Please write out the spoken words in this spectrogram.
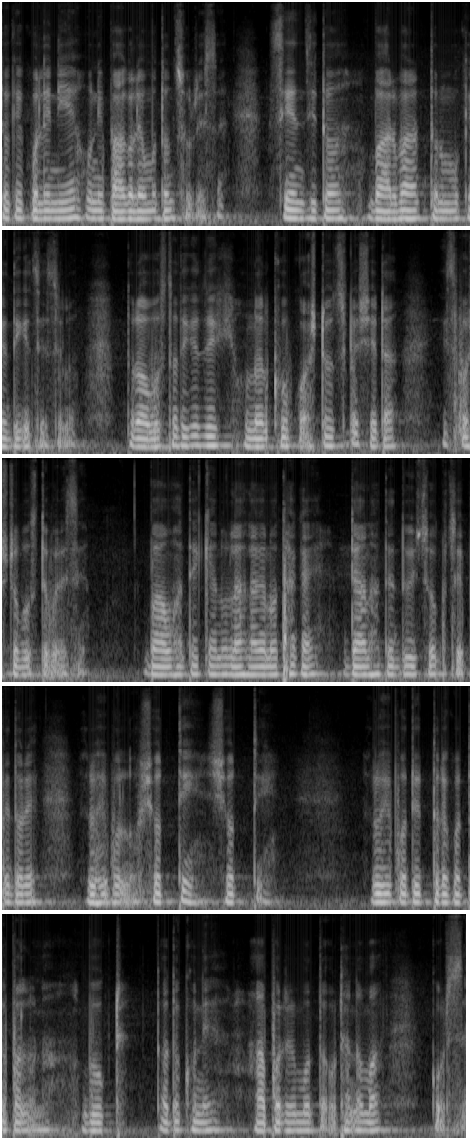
তোকে কোলে নিয়ে উনি পাগলের মতন ছুটেছে। সিএনজি তো বারবার তোর মুখের দিকে চেয়েছিল। তোর অবস্থা দেখে যে ওনার খুব কষ্ট হচ্ছিল, সেটা স্পষ্ট বুঝতে পেরেছে। বাম হাতে ক্যানোলা লাগানো থাকায় ডান হাতে দুই চোখ চেপে ধরে রুহি বলল, সত্যি সত্যি। রুহি প্রত্যুত্তরে করতে পারল না। বুকড ততক্ষণে হাঁপড়ের মতো ওঠানামা করছে।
